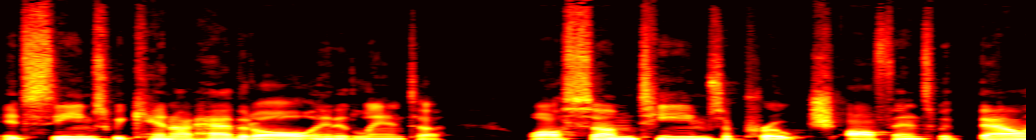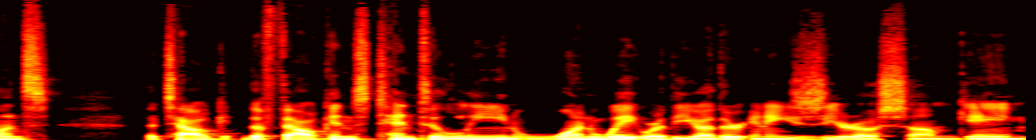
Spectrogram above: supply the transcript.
It seems we cannot have it all in Atlanta. While some teams approach offense with balance, The, Tal- the Falcons tend to lean one way or the other in a zero sum game.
